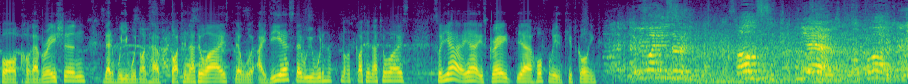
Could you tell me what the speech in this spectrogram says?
for collaboration that we would not have gotten otherwise. There were ideas that we would have not gotten otherwise. So yeah, yeah, it's great. Yeah, hopefully it keeps going. Everyone use their arms. Yeah. Come on.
